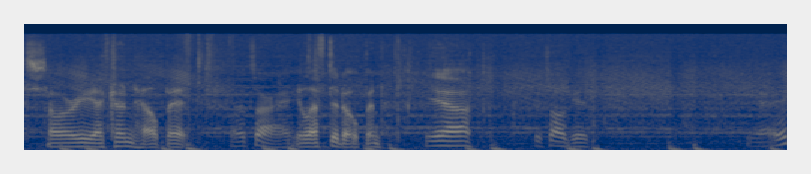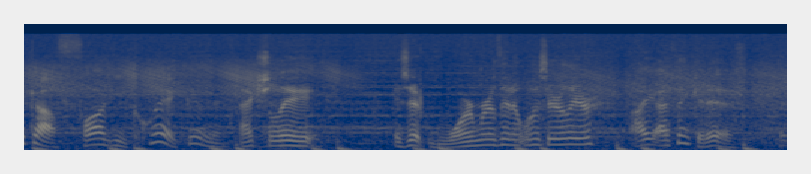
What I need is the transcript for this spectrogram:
Sorry, I couldn't help it. That's all right. You left it open. Yeah, it's all good. Yeah, it got foggy quick, didn't it? Actually, is it warmer than it was earlier? I, I think it is. It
